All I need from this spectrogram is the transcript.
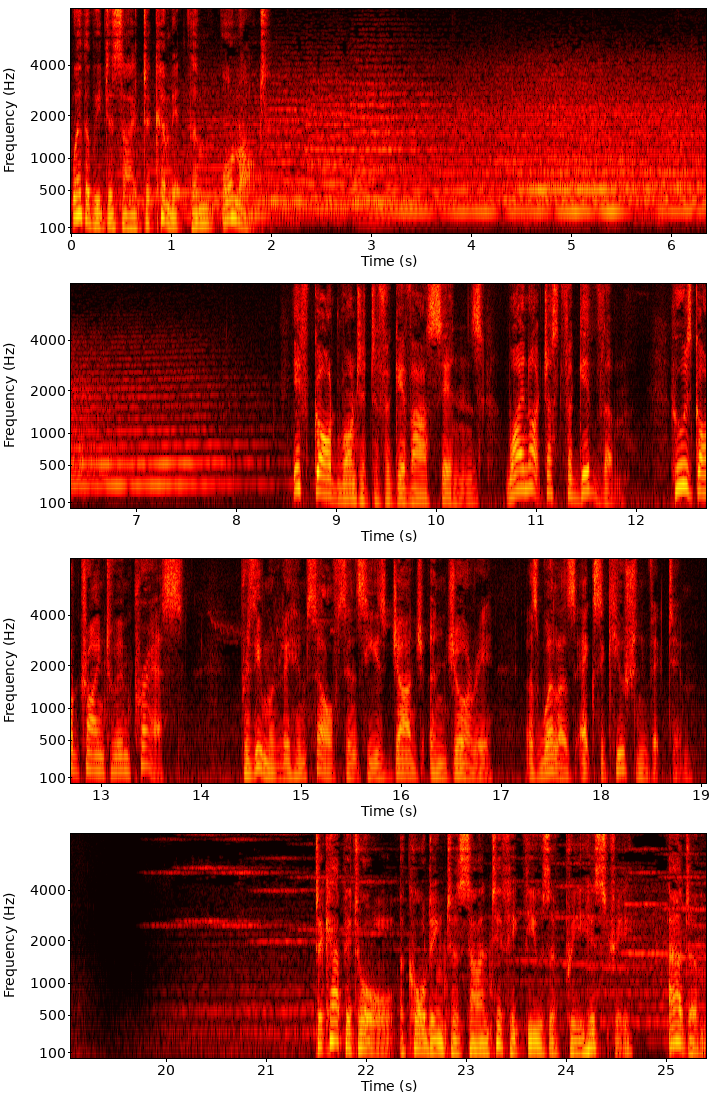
whether we decide to commit them or not. If God wanted to forgive our sins, why not just forgive them? Who is God trying to impress? presumably himself, since he is judge and jury, as well as execution victim. To cap it all, according to scientific views of prehistory, Adam,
